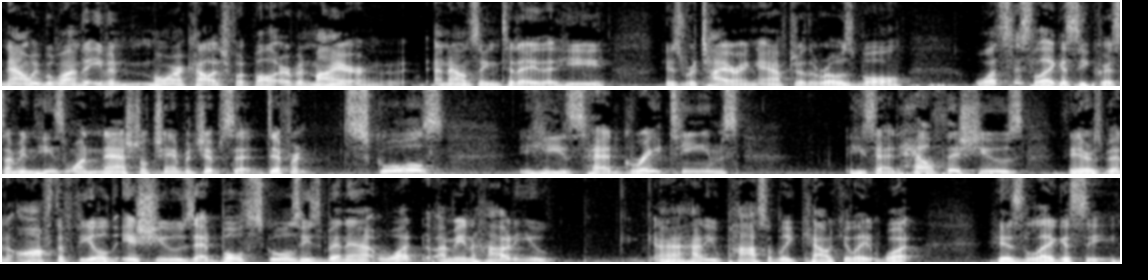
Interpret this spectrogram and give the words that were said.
now we move on to even more college football. Urban Meyer announcing today that he is retiring after the Rose Bowl. What's his legacy, Chris? I mean, he's won national championships at different schools. He's had great teams. He's had health issues. There's been off the field issues at both schools he's been at. What I mean, how do you uh, how do you possibly calculate what his legacy?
